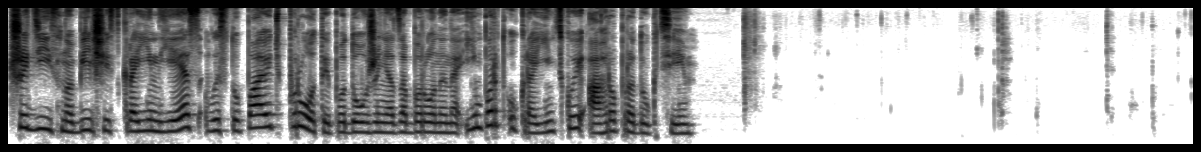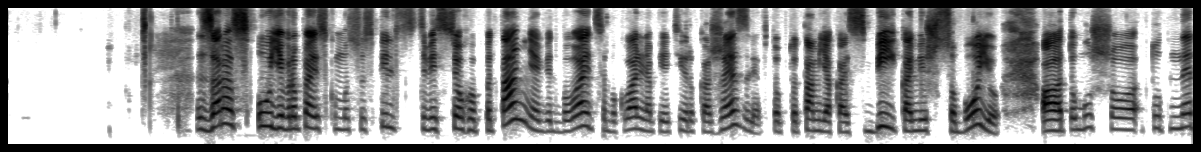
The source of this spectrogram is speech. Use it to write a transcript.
Чи дійсно більшість країн ЄС виступають проти подовження заборони на імпорт української агропродукції? Зараз у європейському суспільстві з цього питання відбувається буквально п'ятірка жезлів, тобто там якась бійка між собою, а, тому що тут не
